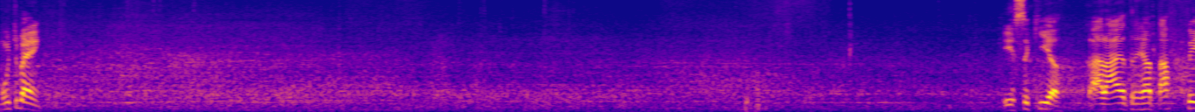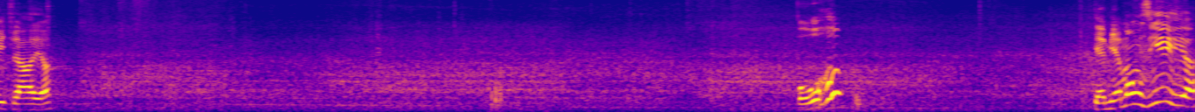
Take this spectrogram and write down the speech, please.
Muito bem. Esse aqui, ó. Caralho, o trem já tá feito já aí, ó. Porra! Tem a minha mãozinha aí, ó.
